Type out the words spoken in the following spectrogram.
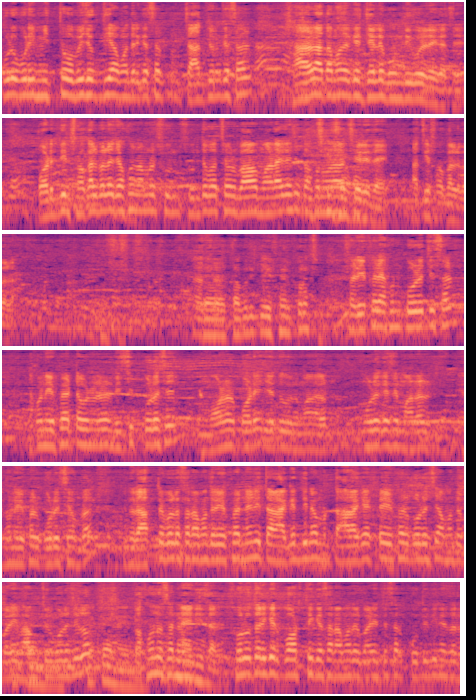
পুরোপুরি মিথ্যা অভিযোগ দিয়ে আমাদেরকে স্যার চারজনকে স্যার সারা রাত আমাদেরকে জেলে বন্দি করে রেখেছে। পরের দিন সকালবেলা যখন আমরা শুন- শুনতে পাচ্ছি আমার বাবা মারা গেছে তখন ওনারা ছেড়ে দেয় আজকে সকালবেলা। তারপরে কি এফআইআর করেছে? স্যার এফআইআর এখন করেছি স্যার। এখন এফআইআরটা ওনারা রিসিভ করেছে মরার পরে যেহেতু মরে গেছে মারার এখন এফআইআর করেছি আমরা। কিন্তু রাত্রেবেলা স্যার আমাদের এফআইআর নেয়নি তার আগের দিন আমরা তার আগে একটা এফআইআর করেছি আমাদের বাড়ি ভাঙচুর করেছিল। তখনও স্যার নেয়নি স্যার। ষোলো তারিখের পর থেকে স্যার আমাদের বাড়িতে স্যার প্রতিদিনে স্যার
